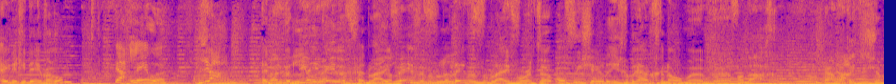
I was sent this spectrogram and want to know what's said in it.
enig idee waarom? Ja, leeuwen. Ja! Het nieuwe, het nieuwe leven- levenverblijf wordt officieel in gebruik genomen vandaag. Ja, wat het is een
